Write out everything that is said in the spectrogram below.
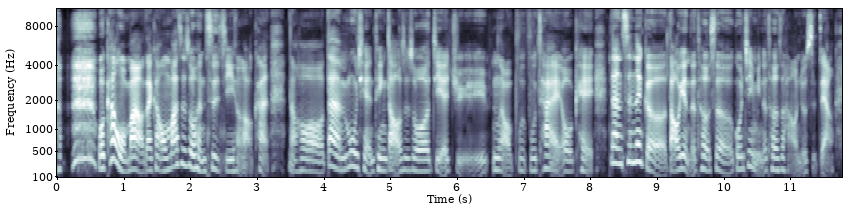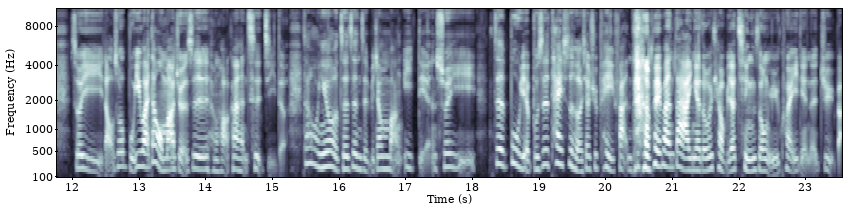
我看我妈有在看，我妈是说很刺激，很好看。然后但目前听到是说结局那不不太 OK，但是那个导演的特色，郭敬明的特色好像就是这样，所以老说不意外。但我妈觉得是很好看、很刺激的。但我因为我这阵子比较忙一点，所以这部也不。是太适合下去配饭的，配饭大家应该都会挑比较轻松愉快一点的剧吧。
